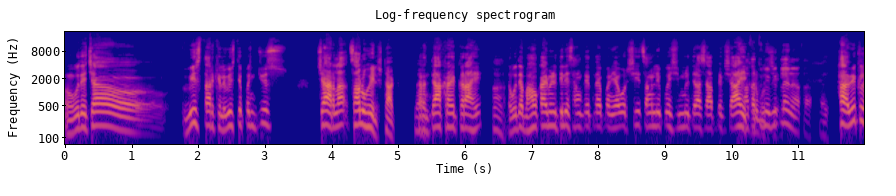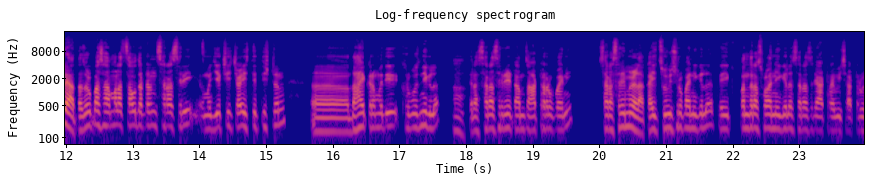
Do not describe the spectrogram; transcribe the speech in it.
अं, उद्याच्या अं, वीस तारखेला वीस ते पंचवीस चारला चालू होईल स्टार्ट कारण ते अकरा एकर आहे हा. तर उद्या भाव काय मिळतील हे सांगता येत नाही पण यावर्षी चांगले पैसे मिळतील अशी अपेक्षा आहे आता तुम्ही खरबूजची. विकलंय ना आता. हा विकलंय आता जवळपास आम्हाला चौदा टन सरासरी म्हणजे एकशे चाळीस ते तीस टन अं, दहा एकरमध्ये खरबूज निघलं हा. त्याला सरासरी रेट आमचा अठरा रुपयांनी सरासरी मिळाला काही चोवीस रुपयांनी गेलं काही पंधरा सोळानी गेलं सरासरी अठरा वीस अठरा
